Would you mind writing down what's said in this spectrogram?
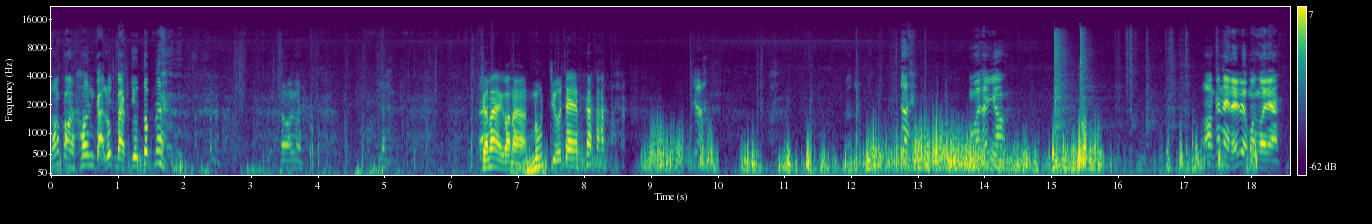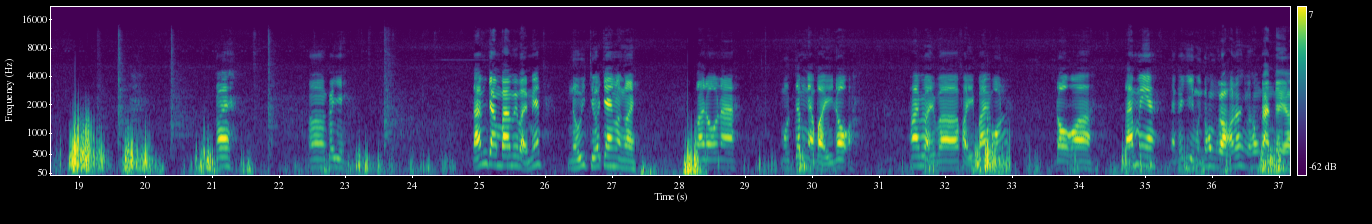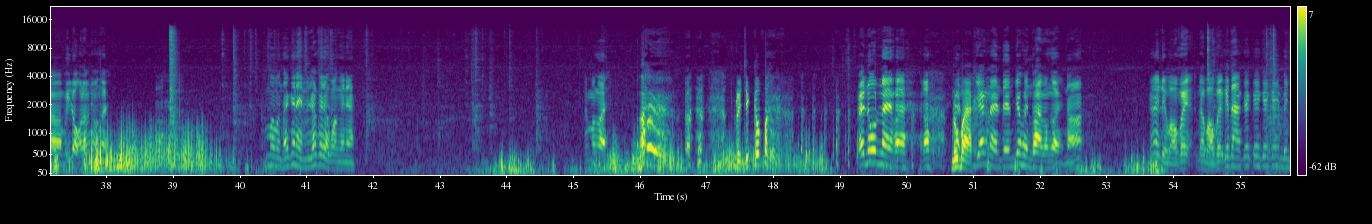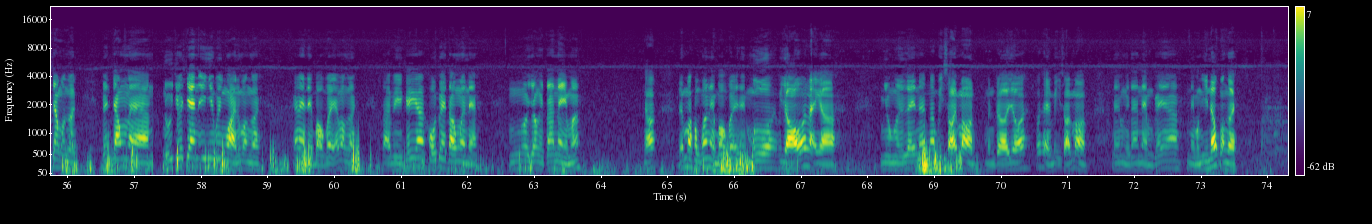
Nó còn hơn cả lúc bạc YouTube nữa. Mọi người. Cái này gọi là nút chứa chen Yeah. Đây. Mọi người thấy gì không? Ờ, cái này lấy được mọi người nè. Đây. à, cái gì? 837 mét núi chứa chen mọi người. Tọa độ là 107 độ 27 và phẩy 34 độ à, 8 e là cái gì mình cũng không rõ nữa nhưng mà không rành về à, vĩ độ lắm nha mọi người mà mình thấy cái này nó rất là được mọi người nè đây mọi người Được chiếc cấp cái nút này mà đó. Nút bạc. giác này tên giác huyền thoại mọi người đó. Cái này để bảo vệ để bảo vệ cái ta cái cái cái, cái bên trong mọi người. Bên trong là núi chứa chen y như bên ngoài luôn mọi người. Cái này để bảo vệ mọi người. Tại vì cái khối bê tông này nè do người ta nèm á. Đó nếu mà không có này bảo vệ thì mưa gió lại à, nhiều người lên á nó bị xói mòn mình rờ vô á có thể bị xói mòn. Nên người ta làm cái à, này bằng inox mọi người.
